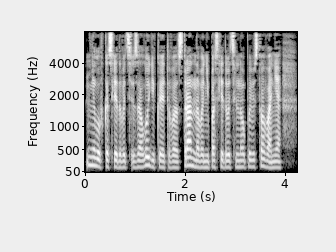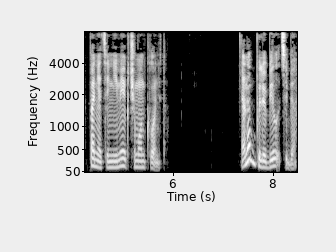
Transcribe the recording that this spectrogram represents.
Неловко следовать за логикой этого странного непоследовательного повествования, понятия не имею, к чему он клонит. Она бы полюбила тебя.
